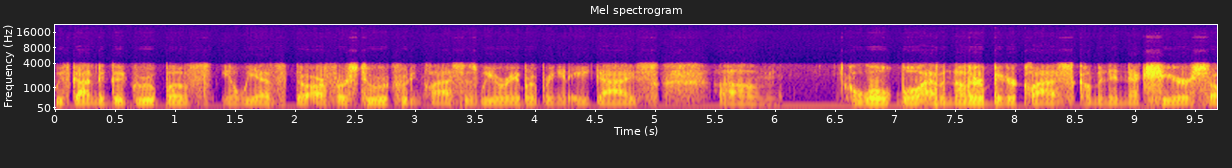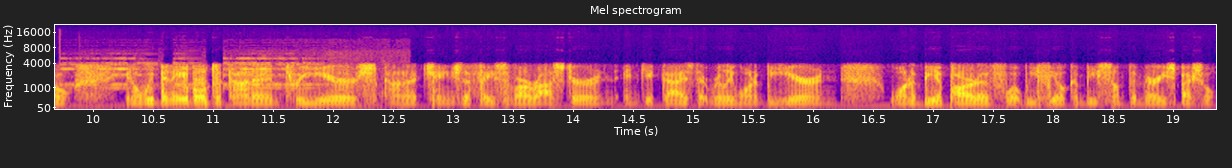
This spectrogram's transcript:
we've gotten a good group of you know we have the, our first two recruiting classes. We were able to bring in eight guys. Um, we'll we'll have another bigger class coming in next year. So, you know, we've been able to kind of in three years kind of change the face of our roster and, and get guys that really want to be here and want to be a part of what we feel can be something very special.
